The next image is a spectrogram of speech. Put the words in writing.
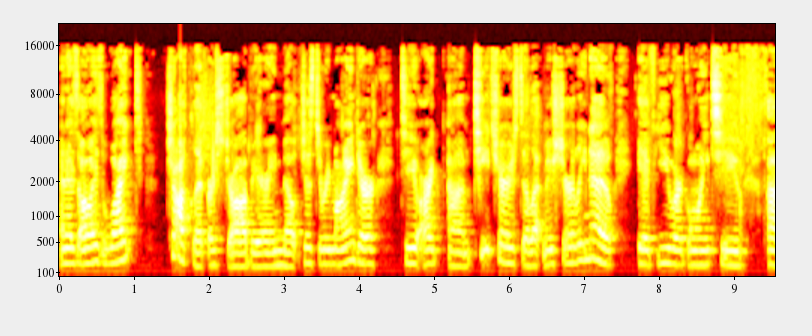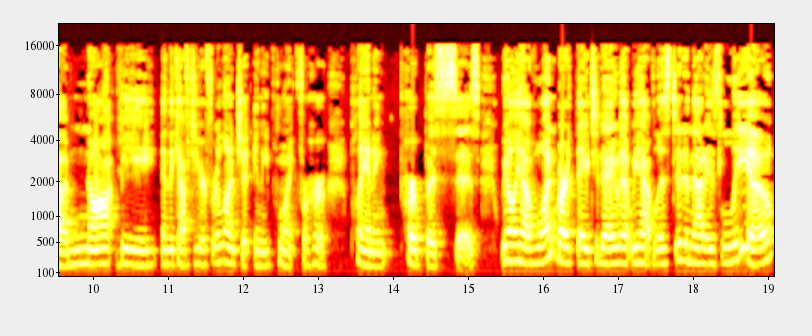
And as always, white chocolate or strawberry milk. Just a reminder to our um, teachers to let Miss Shirley know if you are going to um, not be in the cafeteria for lunch at any point for her planning purposes. We only have one birthday today that we have listed, and that is Leo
